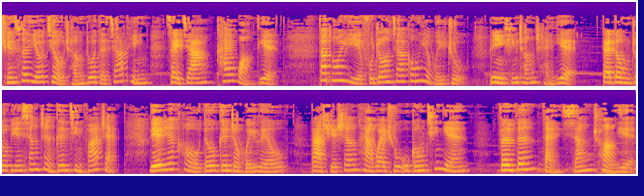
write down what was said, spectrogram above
全村有九成多的家庭在家开网店，大多以服装加工业为主，并形成产业，带动周边乡镇跟进发展，连人口都跟着回流。大学生和外出务工青年纷纷返乡创业。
